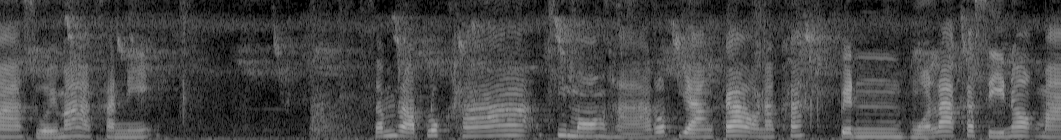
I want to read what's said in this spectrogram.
มาสวยมากคันนี้สำหรับลูกค้าที่มองหารถยางก้าวนะคะ เป็นหัวลากคัสซีนอกมา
